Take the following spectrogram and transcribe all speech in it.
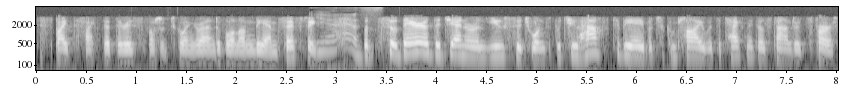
despite the fact that there is footage going around of one on the M50. Yes. But, so they're the general usage ones, but you have to be able to comply with the technical standards first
